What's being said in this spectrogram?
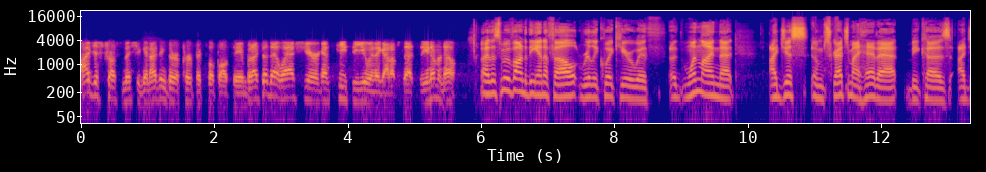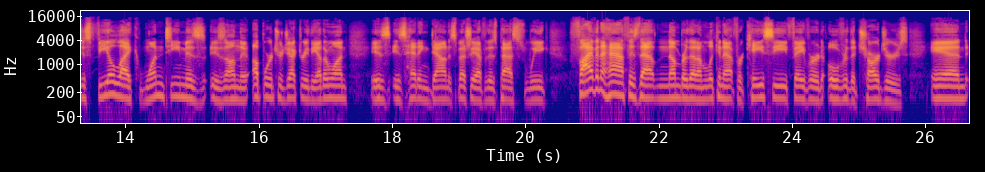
I just trust Michigan. I think they're a perfect football team. But I said that last year against TCU, and they got upset. So you never know. All right, let's move on to the NFL really quick here with uh, one line that – I just am scratching my head at because I just feel like one team is is on the upward trajectory, the other one is is heading down, especially after this past week. Five and a half is that number that I'm looking at for KC favored over the Chargers. And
